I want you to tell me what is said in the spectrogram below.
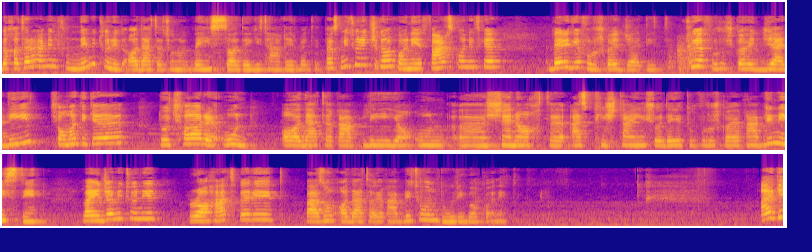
به خاطر همین نمی‌تونید عادتتون رو به این سادگی تغییر بدید. پس می‌تونید چیکار کنید؟ فرض کنید که برید یه فروشگاه جدید. توی فروشگاه جدید شما دیگه دوچار اون عادت قبلی یا اون شناخت از پیش تعیین شده تو فروشگاه قبلی نیستین. و اینجا می‌تونید راحت برید و از اون عادتهای قبلیتون دوری بکنید. اگه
